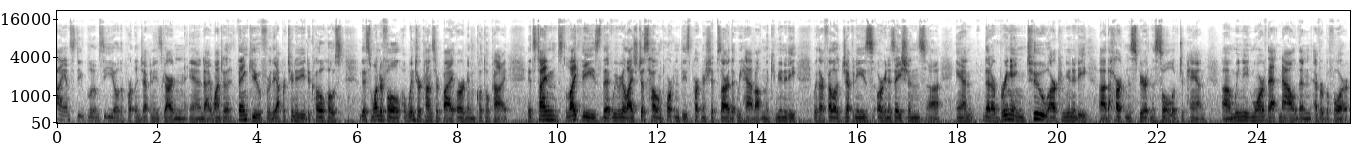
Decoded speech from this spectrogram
Hi, I'm Steve Bloom, CEO of the Portland Japanese Garden, and I want to thank you for the opportunity to co-host this wonderful winter concert by Oregon Koto-Kai. It's times like these that we realize just how important these partnerships are that we have out in the community with our fellow Japanese organizations uh, and that are bringing to our community uh, the heart and the spirit and the soul of Japan. Um, we need more of that now than ever before.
